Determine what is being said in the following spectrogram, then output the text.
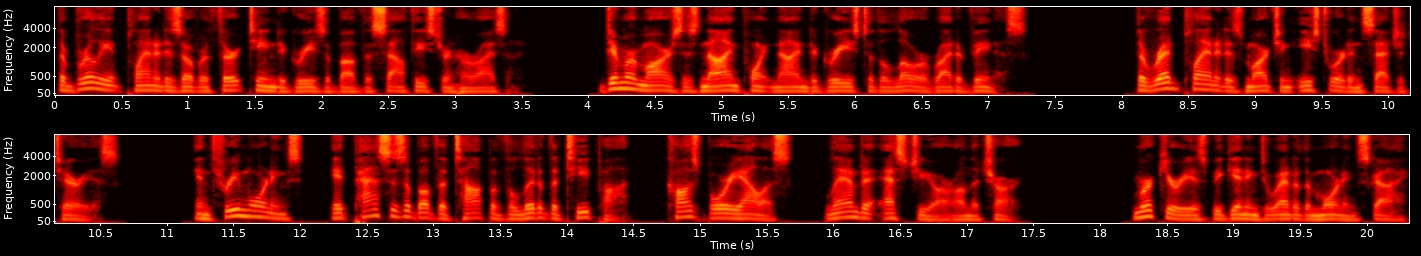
the brilliant planet is over 13 degrees above the southeastern horizon. Dimmer Mars is 9.9 degrees to the lower right of Venus. The red planet is marching eastward in Sagittarius. In three mornings, it passes above the top of the lid of the teapot, Kaus Borealis, lambda SGR on the chart. Mercury is beginning to enter the morning sky.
